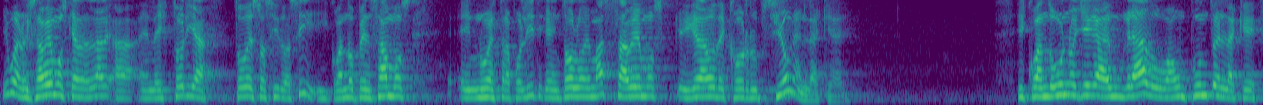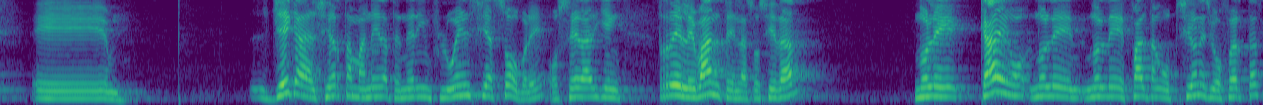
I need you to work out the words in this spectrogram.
Y bueno, y sabemos que en la historia todo eso ha sido así. Y cuando pensamos en nuestra política y en todo lo demás, sabemos el grado de corrupción en la que hay. Y cuando uno llega a un grado o a un punto en la que eh, llega de cierta manera a tener influencia sobre o ser alguien relevante en la sociedad, no le caen, no le, no le faltan opciones y ofertas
